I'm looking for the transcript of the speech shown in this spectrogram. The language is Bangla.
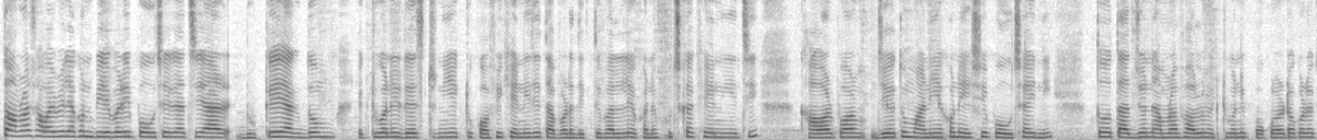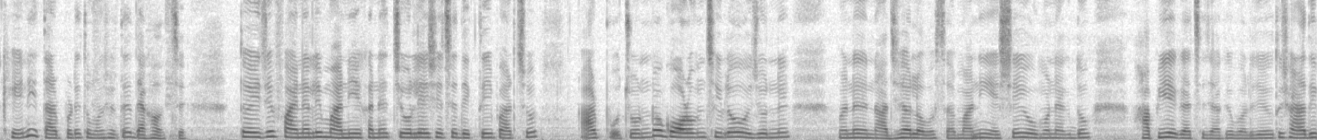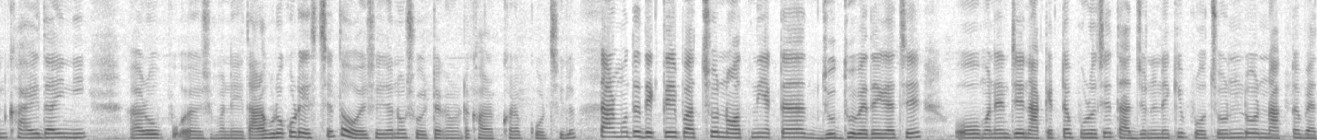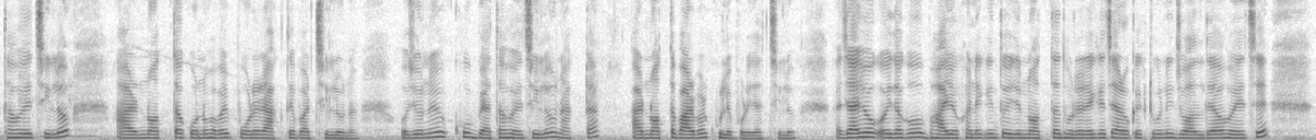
তো আমরা সবাই মিলে এখন বিয়ে বাড়ি পৌঁছে গেছি আর ঢুকে একদম একটুখানি রেস্ট নিয়ে একটু কফি খেয়ে নিয়েছি, তারপরে দেখতে পারলে ওখানে ফুচকা খেয়ে নিয়েছি। খাওয়ার পর যেহেতু মানি এখন এসে পৌঁছায়নি, তো তার জন্য আমরা ভাবলাম একটুখানি পকোড়া টকোড়া খেয়ে নিই, তারপরে তোমার সাথে দেখা হচ্ছে। তো এই যে ফাইনালি মানি এখানে চলে এসেছে, দেখতেই পারছ। আর প্রচণ্ড গরম ছিল, ওই জন্যে মানে নাজেহাল অবস্থা। মানি এসেই ও মানে একদম হাঁপিয়ে গেছে, যাকে বলে। যেহেতু সারাদিন খাই দায়নি আর ও মানে তাড়াহুড়ো করে এসছে তো, এসে যেন ওর শরীরটা কেমন একটা খারাপ খারাপ করছিল। তার মধ্যে দেখতেই পাচ্ছ নথ নিয়ে একটা যুদ্ধ বেঁধে গেছে। ও মানে যে নাকেরটা পড়েছে, তার জন্য নাকি প্রচণ্ড নাকটা ব্যথা হয়েছিল, আর নথটা কোনোভাবেই পরে রাখতে পারছিল না। ওই জন্য খুব ব্যথা হয়েছিল নাকটা, আর নথটা বারবার খুলে পড়ে যাচ্ছিল। যাই হোক, ওই দেখো ভাই ওখানে কিন্তু এই যে নথটা ধরে রেখেছে, আর ওকে একটুখানি জল দেওয়া হয়েছে।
